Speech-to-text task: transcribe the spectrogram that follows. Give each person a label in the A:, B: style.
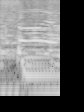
A: Estoy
